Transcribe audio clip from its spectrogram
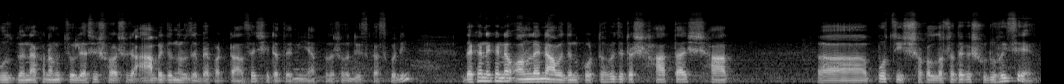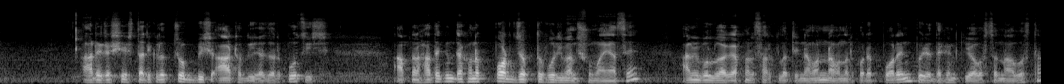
বুঝবেন। এখন আমি চলে আসি সরাসরি আবেদনের যে ব্যাপারটা আছে, সেটাতে নিয়ে আপনাদের সাথে ডিসকাস করি। দেখেন, এখানে অনলাইনে আবেদন করতে হবে, যেটা সাতাশ সাত পঁচিশ, সকাল দশটা থেকে শুরু হয়েছে, আর এটা শেষ তারিখ হলো চব্বিশ আট দুই হাজার পঁচিশ। আপনার হাতে কিন্তু এখনও পর্যাপ্ত পরিমাণ সময় আছে। আমি বলব আগে আপনার সার্কুলারটি নামান, নামানোর পরে পড়েন, পড়ে দেখেন কী অবস্থা, না অবস্থা।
